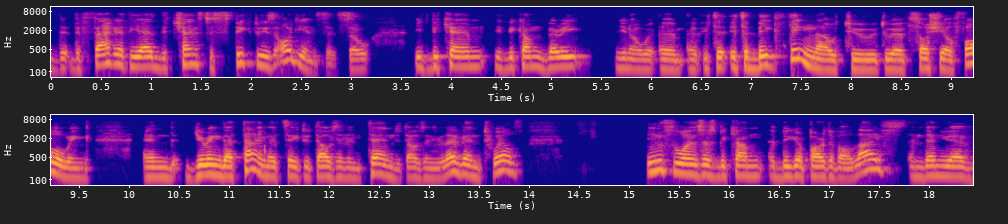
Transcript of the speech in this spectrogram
the, the fact that he had the chance to speak to his audiences. So it became it become very you know um, it's a, it's a big thing now to to have social following and during that time let's say 2010 2011 12 influencers become a bigger part of our lives. And then you have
